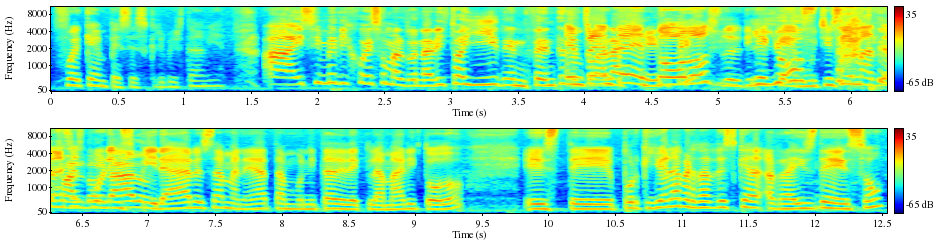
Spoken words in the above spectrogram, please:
fue que empecé a escribir también. Ay, sí me dijo eso Maldonadito allí enfrente de toda la de gente. todos, les dije que muchísimas "Estate, gracias por Maldonado". inspirar esa manera tan bonita de declamar y todo. Este, porque yo la verdad es que a raíz de eso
